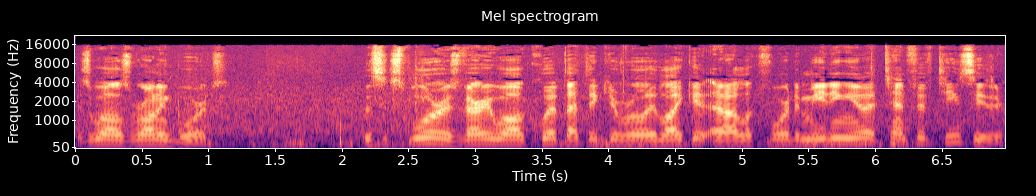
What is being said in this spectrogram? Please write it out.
as well as running boards. This Explorer is very well equipped. I think you'll really like it, and I look forward to meeting you at 1015 Cesar.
